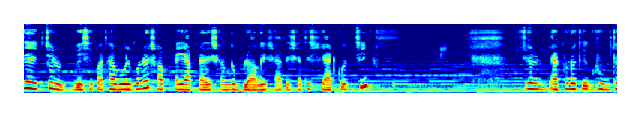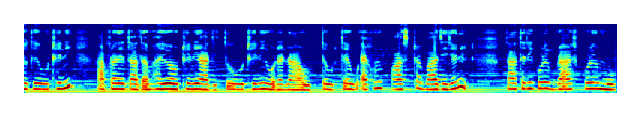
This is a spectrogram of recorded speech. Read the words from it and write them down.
যাই চলুন, বেশি কথা বলব না, সবটাই আপনাদের সঙ্গে ব্লগের সাথে সাথে শেয়ার করছি। এখনও কি ঘুম থেকে ওঠেনি। আপনাদের দাদা ভাইও ওঠেনি আদিত্য ওঠেনি, ওরা না উঠতে উঠতে এখন পাঁচটা বাজে, জানেন? তাড়াতাড়ি করে ব্রাশ করে মুখ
